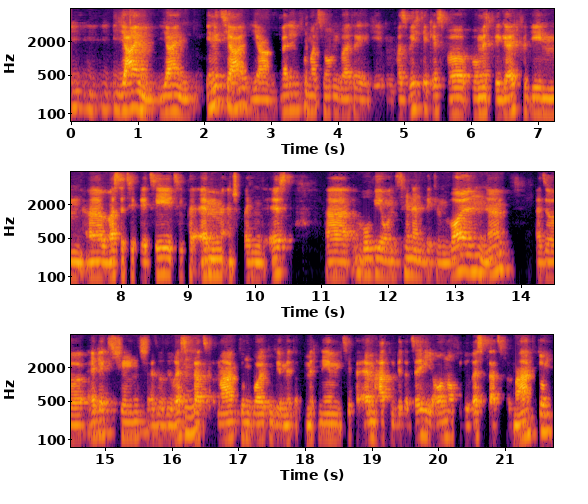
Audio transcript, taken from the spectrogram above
Jein, jein. Initial ja, alle Informationen weitergegeben. Was wichtig ist, wo, womit wir Geld verdienen, äh, was der CPC, CPM entsprechend ist, äh, wo wir uns hinentwickeln wollen. Ne? Also Ad Exchange, also die Restplatzvermarktung wollten wir mit, mitnehmen. CPM hatten wir tatsächlich auch noch für die Restplatzvermarktung,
